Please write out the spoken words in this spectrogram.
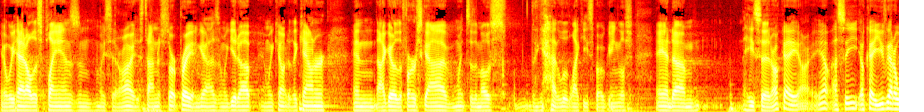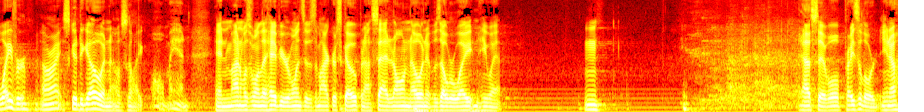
you know, we had all these plans, and we said, "All right, it's time to start praying, guys." And we get up and we come to the counter, and I go to the first guy. Went to the most, the guy looked like he spoke English, and um, he said, "Okay, all right, yeah, I see. Okay, you've got a waiver. All right, it's good to go." And I was like, "Oh man!" And mine was one of the heavier ones. It was a microscope, and I sat it on knowing it was overweight. And he went, "Hmm." And I said, "Well, praise the Lord," you know.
